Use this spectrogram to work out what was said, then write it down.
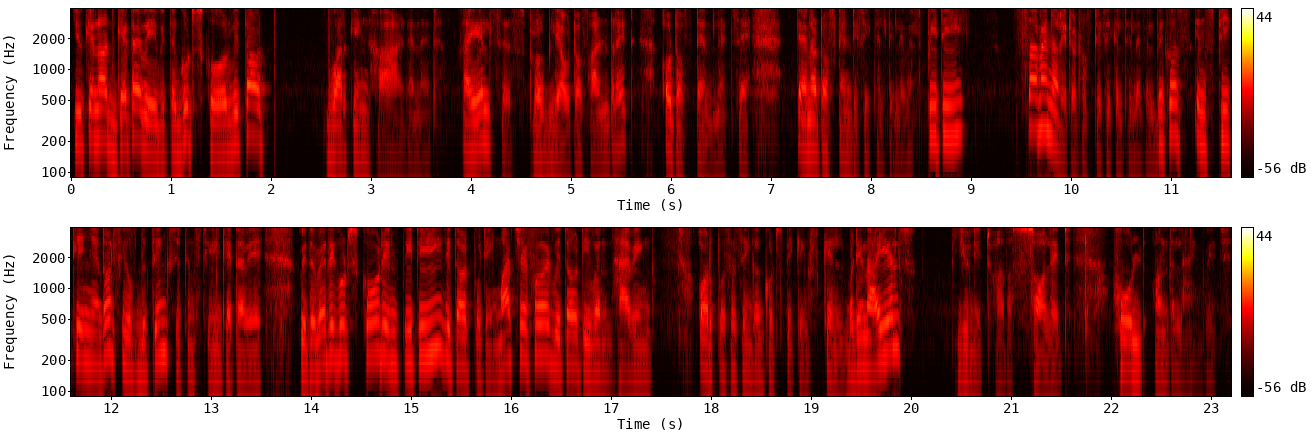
You cannot get away with a good score without working hard in it. IELTS is probably out of 100, out of 10 let's say, 10 out of 10 difficulty level. PTE, 7 or 8 out of difficulty level because in speaking and all few of the things you can still get away with a very good score in PTE without putting much effort, without even having or possessing a good speaking skill. But in IELTS, you need to have a solid hold on the language.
